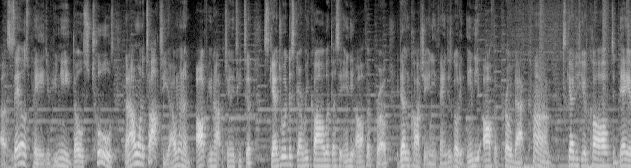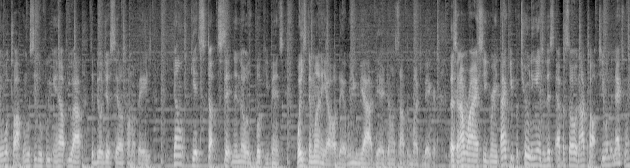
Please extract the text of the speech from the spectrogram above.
uh, sales page, if you need those tools, then I want to talk to you. I want to offer you an opportunity to schedule a discovery call with us at Indie Author Pro. It doesn't cost you anything. Just go to indieauthorpro.com, schedule your call today, and we'll talk and we'll see if we can help you out to build your sales funnel page. Don't get stuck sitting in those book events, wasting money all day when you can be out there doing something much bigger. Listen, I'm Ryan C. Greene. Thank you for tuning into this episode, and I'll talk to you in the next one.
